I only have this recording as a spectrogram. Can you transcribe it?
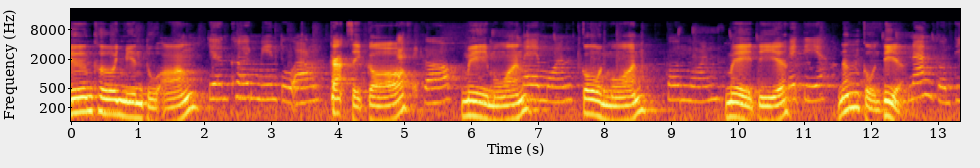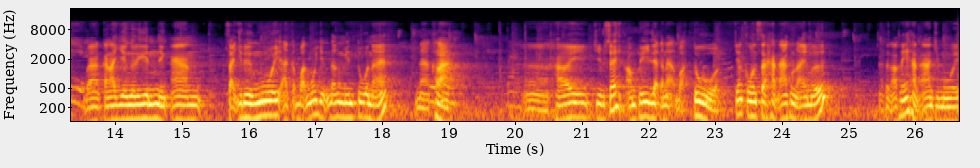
យើងឃើញមានតួអង្គយើងឃើញមានតួអង្គកសិករកសិករមេមន់មេមន់កូនមន់កូនមន់មេទាមេទានិងកូនទានិងកូនទាបាទកាលណាយើងរៀនយើងអានសាច់រឿងមួយអត្ថបទមួយយើងដឹងមានតួណាណាខ្លះបាទអឺហើយជាពិសេសអំពីលក្ខណៈរបស់តួអញ្ចឹងកូនសាហាត់អានខ្លួនឯងមើលអ្នកទាំងអស់គ្នាហាត់អានជាមួយ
